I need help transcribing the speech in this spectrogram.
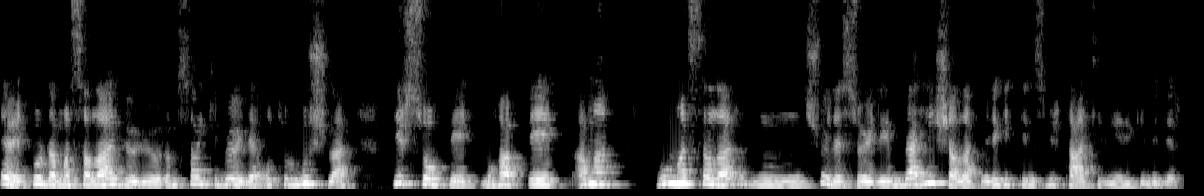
Evet burada masalar görüyorum. Sanki böyle oturmuşlar. Bir sohbet, muhabbet ama bu masalar hmm, şöyle söyleyeyim ben inşallah böyle gittiğiniz bir tatil yeri gibidir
